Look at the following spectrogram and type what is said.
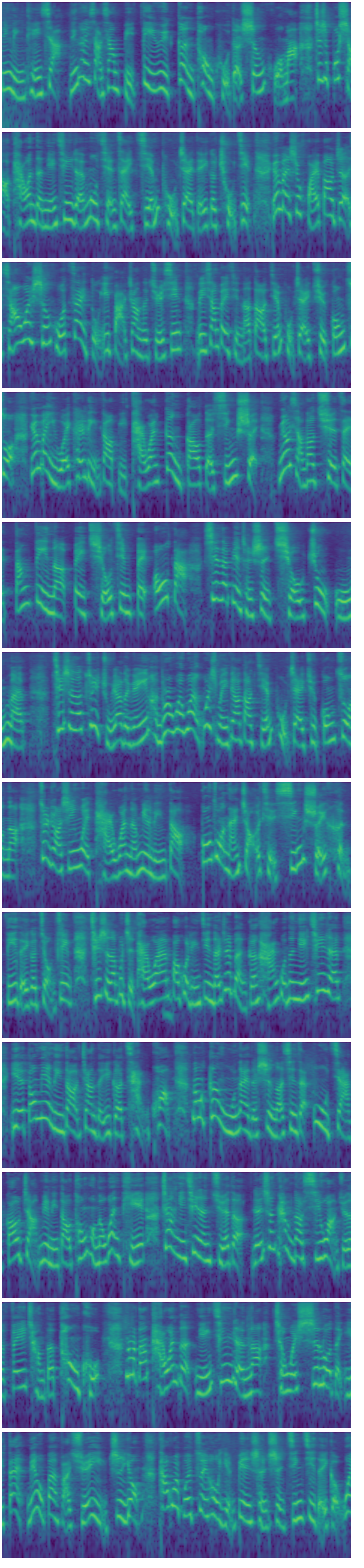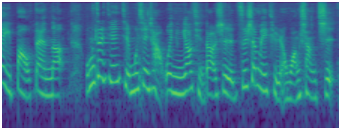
心临天下，您可以想象比地狱更痛苦的生活吗？这是不少台湾的年轻人目前在柬埔寨的一个处境。原本是怀抱着想要为生活再赌一把这样的决心，离乡背景呢到柬埔寨去工作，原本以为可以领到比台湾更高的薪水，没有想到却在当地呢被囚禁、被殴打，现在变成是求助无门。其实呢，最主要的原因，很多人会问，为什么一定要到柬埔寨去工作呢？最主要是因为台湾呢面临到。工作难找，而且薪水很低的一个窘境。其实呢，不止台湾，包括邻近的日本跟韩国的年轻人，也都面临到这样的一个惨况。那么更无奈的是呢，现在物价高涨，面临到通膨的问题，这样年轻人觉得人生看不到希望，觉得非常的痛苦。那么当台湾的年轻人呢，成为失落的一代，没有办法学以致用，他会不会最后演变成是经济的一个未爆弹呢？我们在今天节目现场为您邀请到的是资深媒体人王尚志。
